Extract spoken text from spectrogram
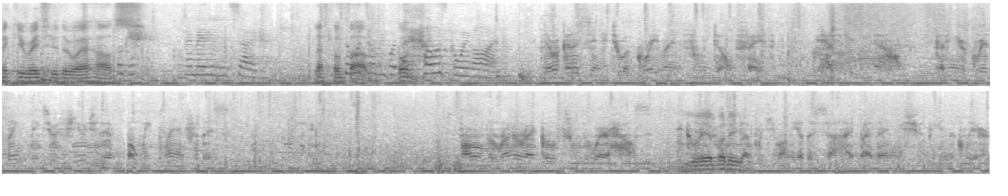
Make your way through the warehouse. Okay, I made it inside. Left bump Someone out. tell me what Boom. the hell is going on. They were gonna send you to a Greyland food dome, Faith. We had to get you now. Cutting your grid link makes you a fugitive, but we planned for this. Follow the runner echo through the warehouse. Icarus Yeah, buddy. meet up with you on the other side. By then, you should be in the clear.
